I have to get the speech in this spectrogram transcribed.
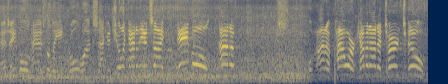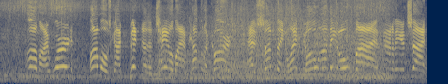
as Abold has the lead. Rule one second. Shullick down to the inside. Abold out of out of power coming out of turn two. Oh my word almost got bitten in the tail by a couple of cars as something let go on the 05. Out of the inside,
